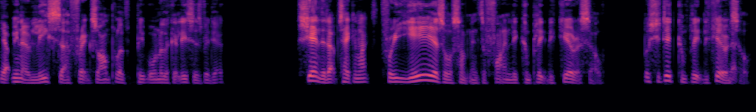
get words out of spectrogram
Yeah. You know, Lisa, for example, if people want to look at Lisa's video, she ended up taking like three years or something to finally completely cure herself. But she did completely cure herself.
